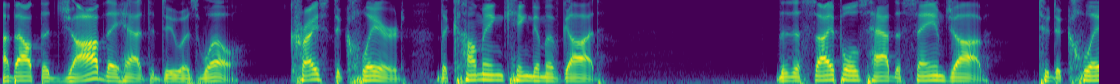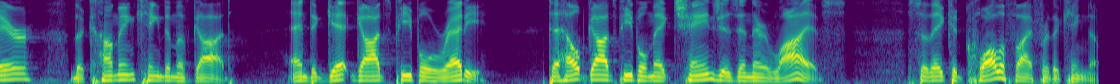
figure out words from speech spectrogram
about the job they had to do as well. Christ declared the coming kingdom of God. The disciples had the same job to declare the coming kingdom of God and to get God's people ready, to help God's people make changes in their lives so they could qualify for the kingdom.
